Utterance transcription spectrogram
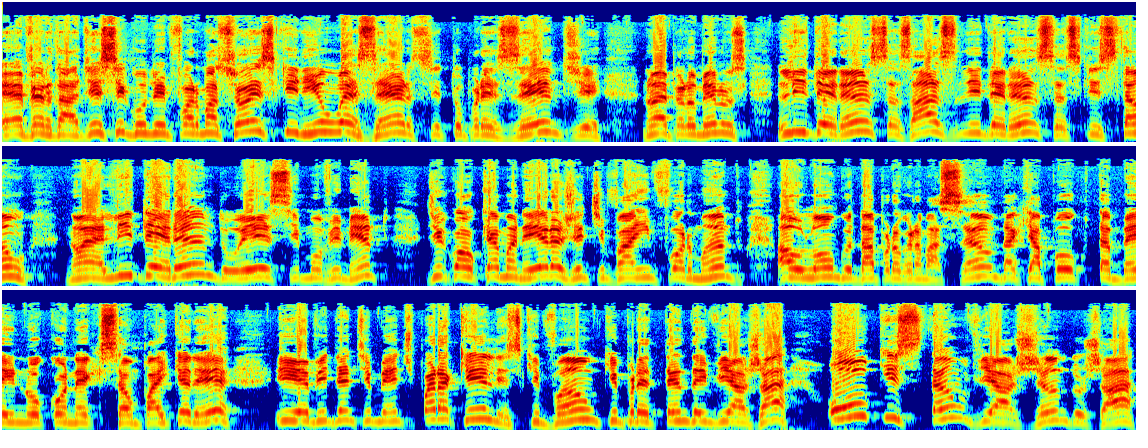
É verdade. E segundo informações, queriam o exército presente, não é? Pelo menos lideranças, as lideranças que estão, não é, liderando esse movimento. De qualquer maneira, a gente vai informando ao longo da programação, daqui a pouco também no Conexão Pai Querer e evidentemente para aqueles que vão, que pretendem viajar ou que estão viajando já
